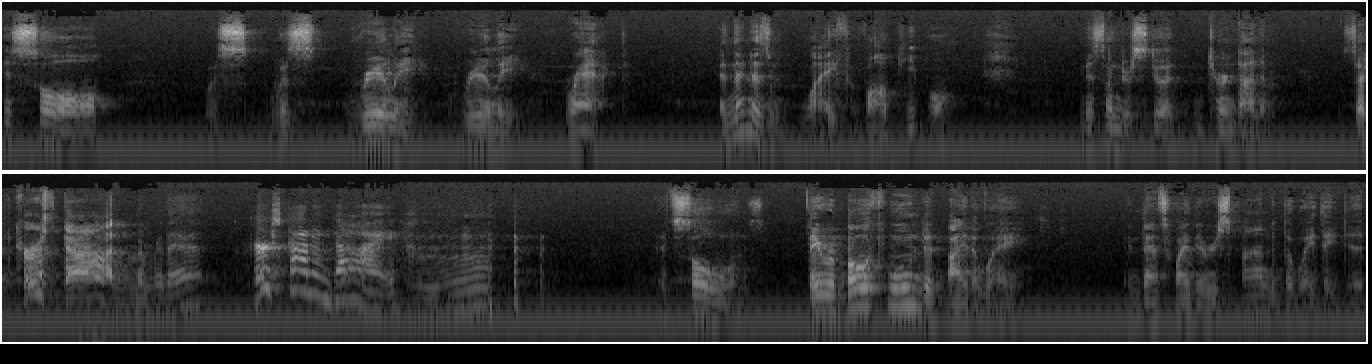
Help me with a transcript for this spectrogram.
His soul was, was really, really racked. And then his wife, of all people, misunderstood and turned on him. Said, Curse God. Remember that? Curse God and die. Mm-hmm. it's soul wounds. They were both wounded, by the way, and that's why they responded the way they did.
